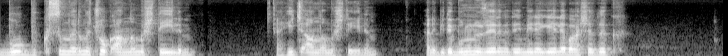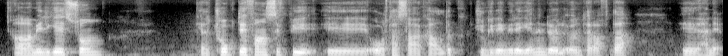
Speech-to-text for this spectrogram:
bu bu kısımlarını çok anlamış değilim. Yani hiç anlamış değilim. Hani bir de bunun üzerine Demir Ege ile başladık. Amir Gesson ya çok defansif bir e, orta saha kaldık. Çünkü Demir Ege'nin de öyle ön tarafta e, hani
